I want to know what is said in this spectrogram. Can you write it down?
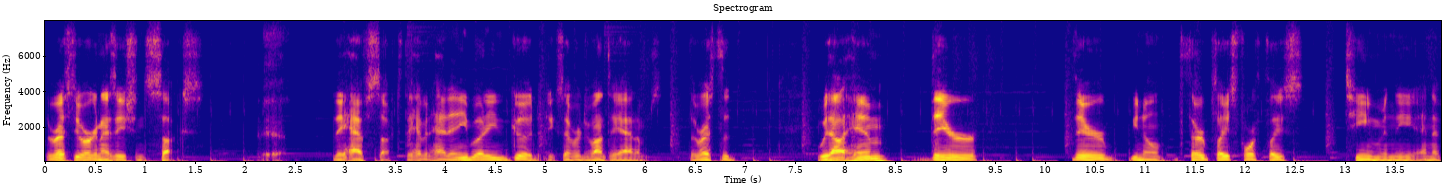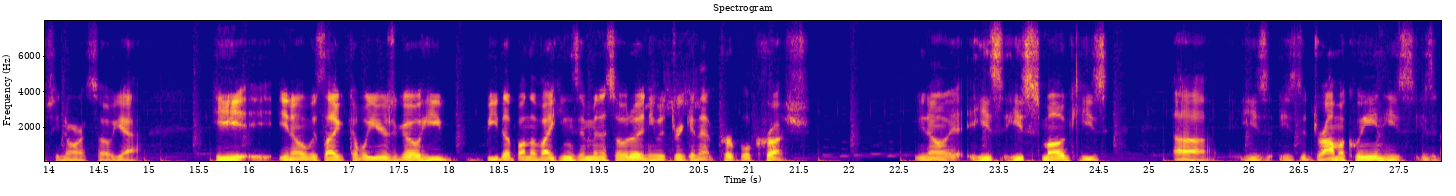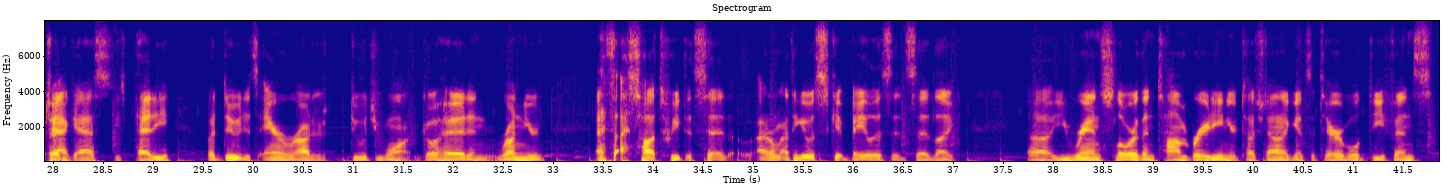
the rest of the organization sucks. Yeah. they have sucked. They haven't had anybody good except for Davante Adams. The rest of, without him, they're they're you know third place, fourth place team in the NFC North. So yeah, he you know it was like a couple years ago he beat up on the Vikings in Minnesota and he was drinking that purple crush. You know he's he's smug. He's uh he's he's a drama queen. He's he's, He's a petty. jackass. He's petty. But dude, it's Aaron Rodgers. Do what you want. Go ahead and run your. I I saw a tweet that said I don't. I think it was Skip Bayless. It said like, uh, you ran slower than Tom Brady in your touchdown against a terrible defense,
